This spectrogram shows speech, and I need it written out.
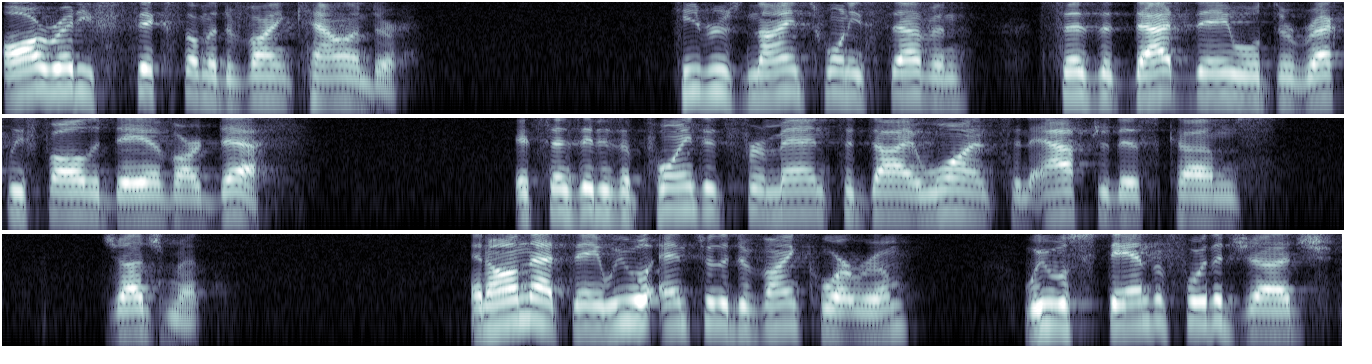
already fixed on the divine calendar. Hebrews 9:27 says that that day will directly follow the day of our death. It says it is appointed for men to die once, and after this comes judgment. And on that day, we will enter the divine courtroom, we will stand before the judge,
